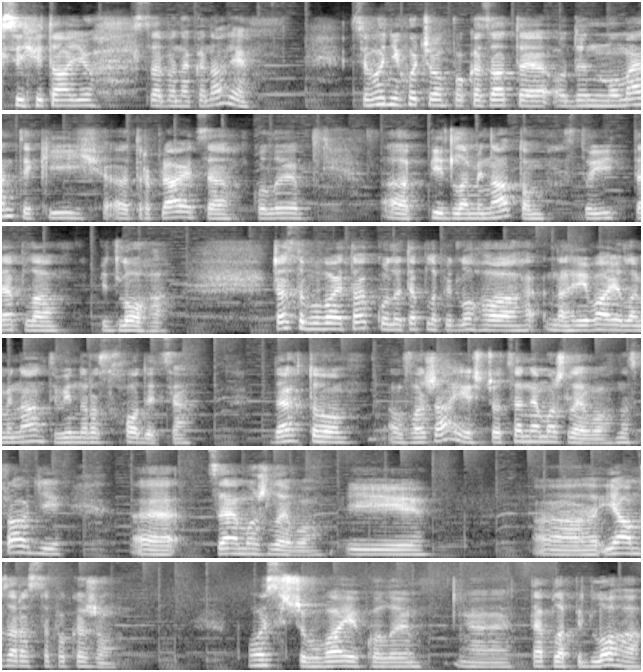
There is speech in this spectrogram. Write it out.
Всіх вітаю в себе на каналі. Сьогодні хочу вам показати один момент, який е, трапляється, коли е, під ламінатом стоїть тепла підлога. Часто буває так, коли тепла підлога нагріває ламінат, він розходиться. Дехто вважає, що це неможливо. Насправді е, це можливо. І я вам зараз це покажу. Ось що буває, коли тепла підлога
